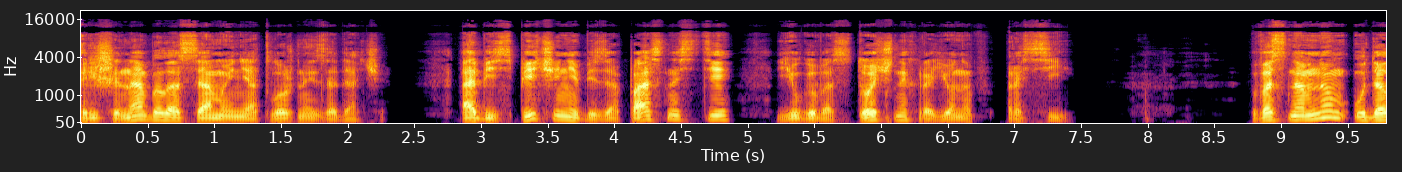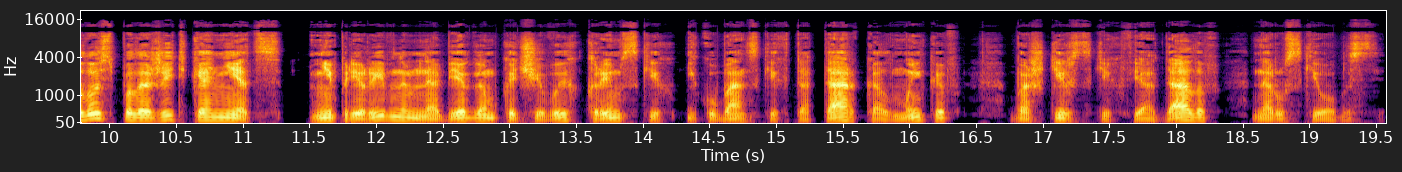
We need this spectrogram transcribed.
решена была самая неотложная задача – обеспечение безопасности юго-восточных районов России. В основном удалось положить конец непрерывным набегам кочевых крымских и кубанских татар, калмыков, башкирских феодалов на русские области.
